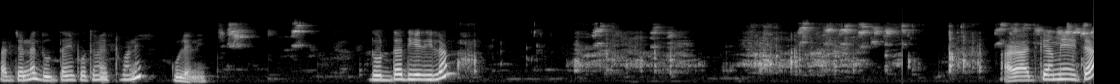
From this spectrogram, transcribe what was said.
তার জন্য দুধটা আমি প্রথমে একটুখানি গুলে নিচ্ছি। দুধটা দিয়ে দিলাম। আর আজকে আমি এটা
